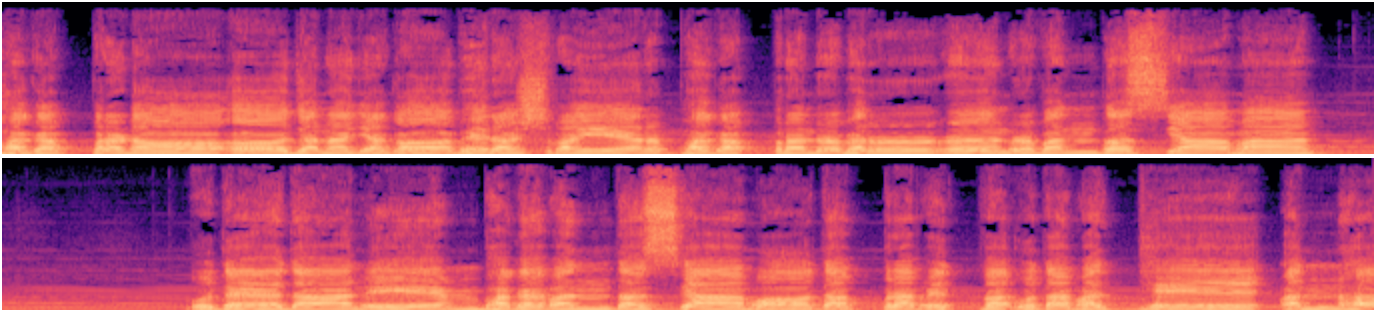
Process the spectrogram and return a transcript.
भगप्रणो जनयगोभिरश्वैर्भगप्रनृभिर्नृपन्तः स्याम उतेदानीम् भगवन्तस्यामोतप्रभित्व उत मध्ये अह्ना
